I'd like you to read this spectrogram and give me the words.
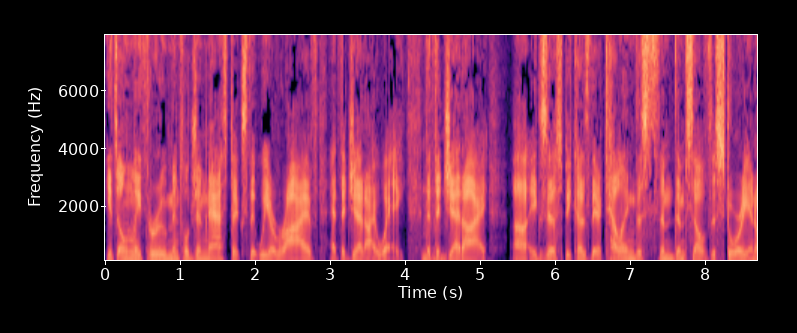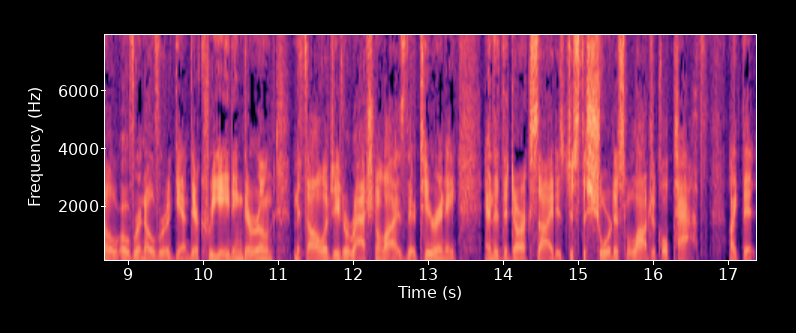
it's only through mental gymnastics that we arrive at the Jedi way, that mm-hmm. the Jedi uh, exist because they're telling this them, themselves this story and o- over and over again. They're creating their own mythology to rationalize their tyranny, and that the dark side is just the shortest logical path like that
